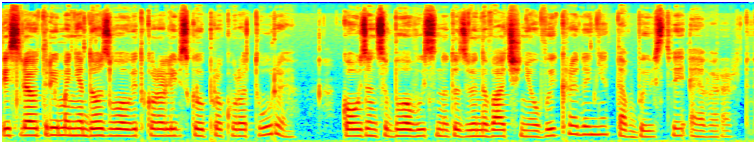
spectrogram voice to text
після отримання дозволу від Королівської прокуратури, Коузенсу було висунуто звинувачення у викраденні та вбивстві Еверард.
